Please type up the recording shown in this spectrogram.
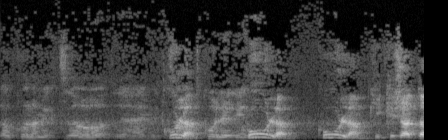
לא כל המקצועות, כולם, מקצועות כוללים. כולם, כולם. כי כשאתה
